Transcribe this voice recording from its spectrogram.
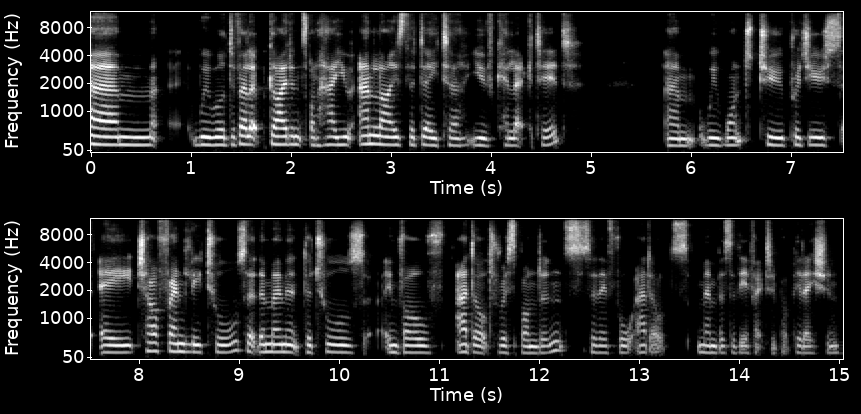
Um, we will develop guidance on how you analyze the data you've collected um, we want to produce a child-friendly tool. So at the moment, the tools involve adult respondents, so they're for adults, members of the affected population,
